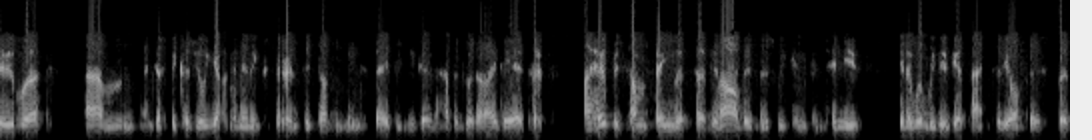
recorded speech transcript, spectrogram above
to. Uh, um, and just because you're young and inexperienced, it doesn't mean to say that you don't have a good idea. So I hope it's something that certainly in our business we can continue. You know, when we do get back to the office, but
